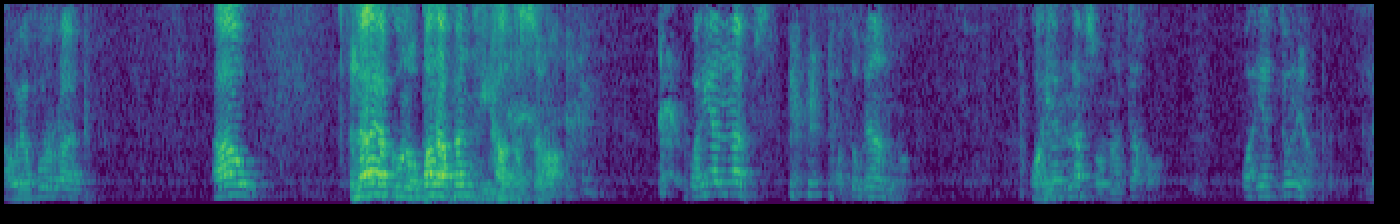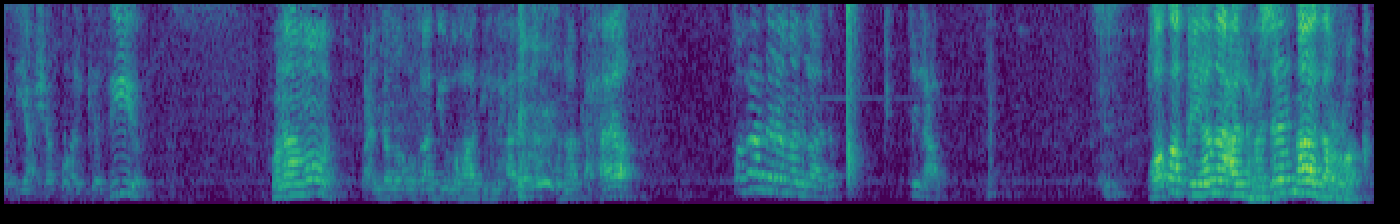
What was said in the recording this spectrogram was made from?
أو يفر أو لا يكون طرفا في هذا الصراع. وهي النفس وطغيانها. وهي النفس وما تهوى وهي الدنيا التي يعشقها الكثير. هنا موت وعندما أغادر هذه الحياة هناك حياة. فغادر من غادر. طلع وبقي مع الحسين هذا الرقم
